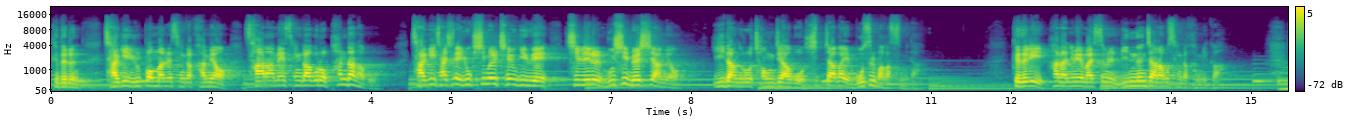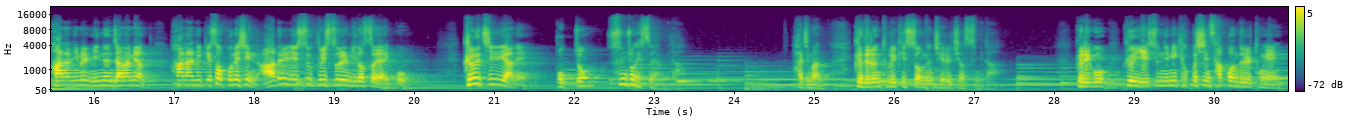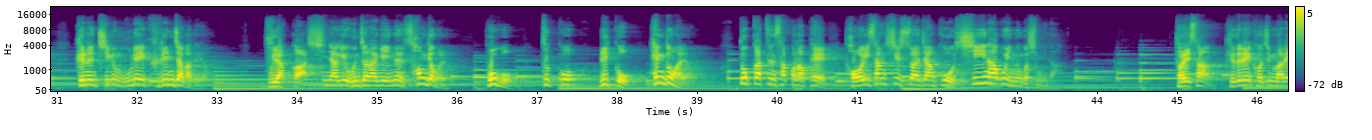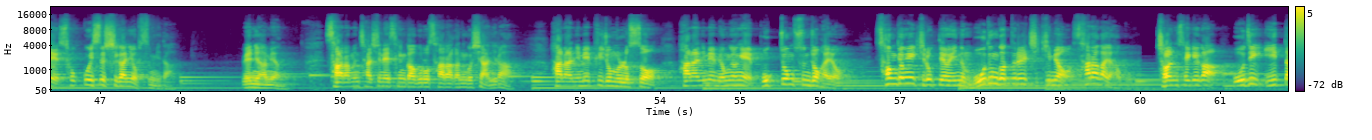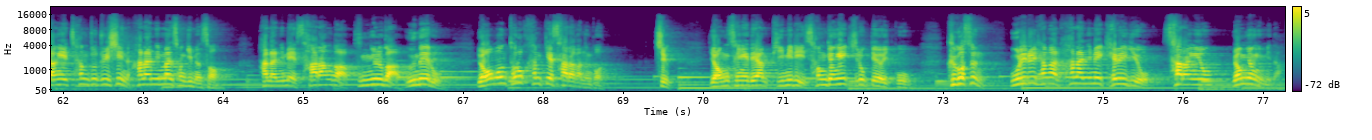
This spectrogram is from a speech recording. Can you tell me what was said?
그들은 자기 율법만을 생각하며 사람의 생각으로 판단하고 자기 자신의 욕심을 채우기 위해 진리를 무시 멸시하며 이단으로 정죄하고 십자가에 못을 박았습니다. 그들이 하나님의 말씀을 믿는 자라고 생각합니까? 하나님을 믿는 자라면 하나님께서 보내신 아들 예수 그리스도를 믿었어야 했고 그 진리 안에 복종 순종했어야 합니다. 하지만 그들은 돌이킬 수 없는 죄를 지었습니다. 그리고 그 예수님이 겪으신 사건들을 통해 그는 지금 우리의 그림자가 되어 구약과 신약이 온전하게 있는 성경을 보고 듣고 믿고 행동하여 똑같은 사건 앞에 더 이상 실수하지 않고 시인하고 있는 것입니다. 더 이상 그들의 거짓말에 속고 있을 시간이 없습니다. 왜냐하면 사람은 자신의 생각으로 살아가는 것이 아니라 하나님의 피조물로서 하나님의 명령에 복종 순종하여 성경에 기록되어 있는 모든 것들을 지키며 살아가야 하고 전 세계가 오직 이 땅의 창조주이신 하나님만 섬기면서 하나님의 사랑과 국률과 은혜로 영원토록 함께 살아가는 것. 즉, 영생에 대한 비밀이 성경에 기록되어 있고 그것은 우리를 향한 하나님의 계획이요, 사랑이요, 명령입니다.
